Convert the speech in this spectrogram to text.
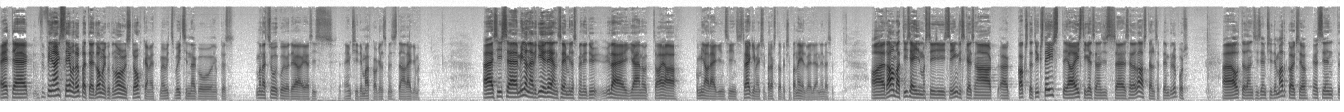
et äh, finantsteemade õpetajaid loomulikult on oluliselt rohkem, et ma võtsin, võtsin nagu niisugust mõned suurkujud ja, ja siis MC-d ja Marko, kellest me siis täna räägime. Siis äh, miljonäri kiirtee on see, millest me nüüd ülejäänud aja kui mina räägin siin, siis räägime, eks ju, pärast tuleb, eks ju, paneel veel ja nii edasi. Äh, raamat ise ilmus siis ingliskeelsena äh, kaks tuhat üksteist ja eestikeelsena siis äh, sellel aastal, septembri lõpus. autor on siis MC DeMarco, eks ju, ja see on, ta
